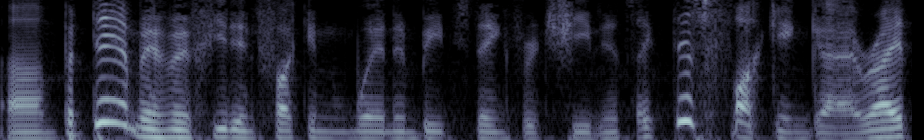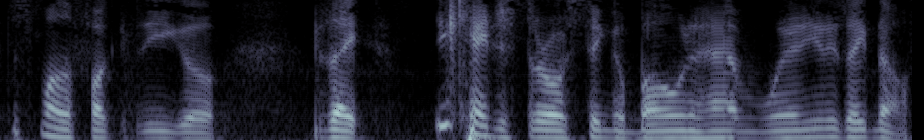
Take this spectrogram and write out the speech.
Um, but damn him if he didn't fucking win and beat Sting for cheating. It's like this fucking guy, right? This motherfucker's ego. He's like, you can't just throw Sting a bone and have him win. And he's like, no,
